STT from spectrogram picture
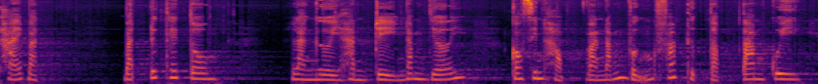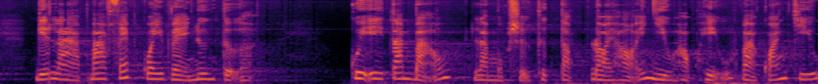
Khải Bạch Bạch Đức Thế Tôn là người hành trì năm giới, con xin học và nắm vững pháp thực tập tam quy, nghĩa là ba phép quay về nương tựa. Quy y tam bảo là một sự thực tập đòi hỏi nhiều học hiểu và quán chiếu.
